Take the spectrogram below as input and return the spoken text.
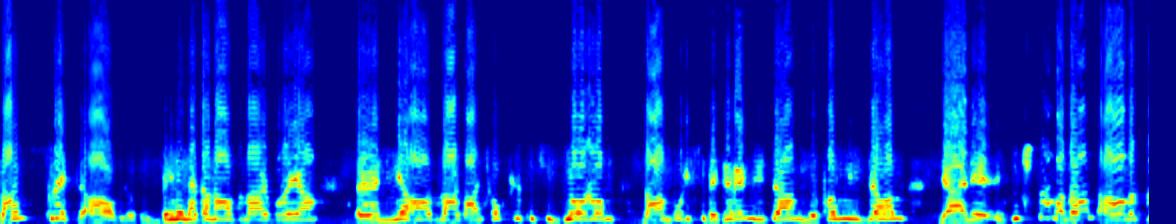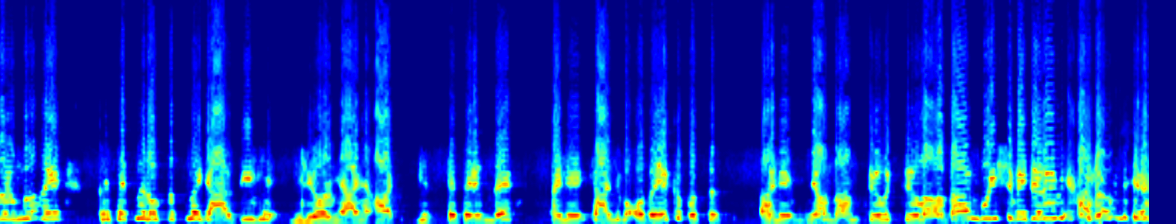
ben sürekli ağlıyordum. Beni neden aldılar buraya? Ee, niye aldılar? Ben çok kötü çiziyorum. Ben bu işi beceremeyeceğim, yapamayacağım. Yani hiç durmadan ağladığımı ve pes etme noktasına geldiğimi biliyorum. Yani artık bir seferinde hani kendimi odaya kapatıp hani bir yandan çığlık çığlığa ben bu işi beceremiyorum diye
